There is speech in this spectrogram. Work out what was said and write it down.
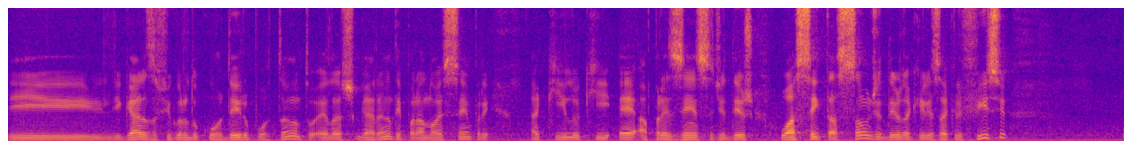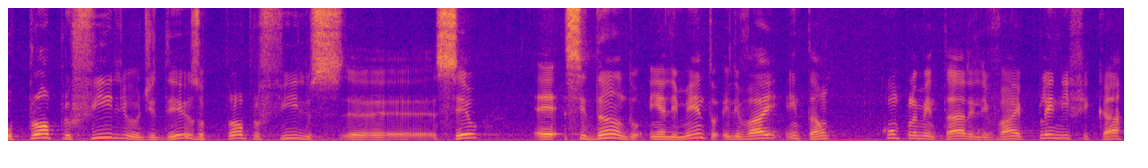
e ligadas à figura do Cordeiro, portanto, elas garantem para nós sempre aquilo que é a presença de Deus, a aceitação de Deus daquele sacrifício, o próprio Filho de Deus, o próprio Filho eh, seu, eh, se dando em alimento, ele vai então complementar, ele vai plenificar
